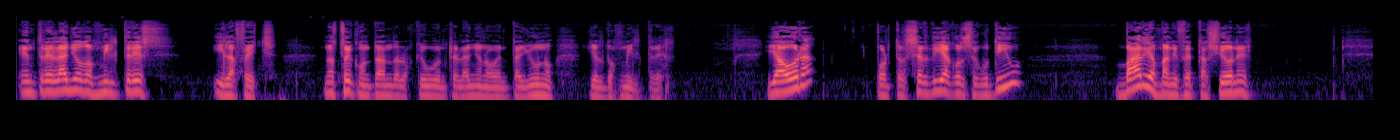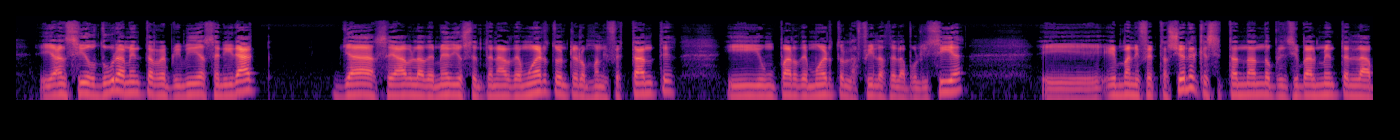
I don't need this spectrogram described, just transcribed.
entre el año 2003 y la fecha. No estoy contando los que hubo entre el año 91 y el 2003. Y ahora, por tercer día consecutivo, varias manifestaciones y han sido duramente reprimidas en Irak. Ya se habla de medio centenar de muertos entre los manifestantes y un par de muertos en las filas de la policía. Eh, en manifestaciones que se están dando principalmente en la,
